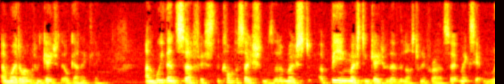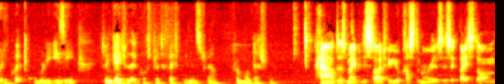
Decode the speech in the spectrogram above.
and where do I want to engage with it organically? And we then surface the conversations that are most are being most engaged with over the last 24 hours. So it makes it really quick and really easy to engage with it across Twitter, Facebook, and Instagram from one dashboard. How does maybe decide who your customer is? Is it based on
